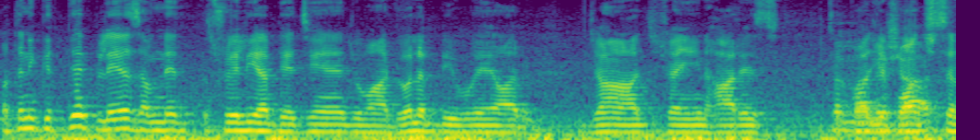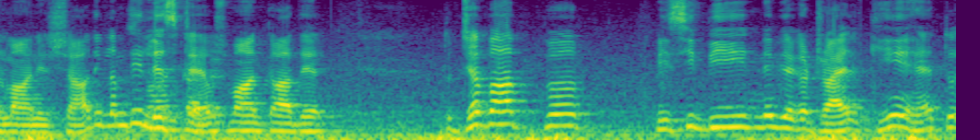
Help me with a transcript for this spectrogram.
पता नहीं कितने प्लेयर्स हमने ऑस्ट्रेलिया भेजे हैं जो वहाँ डेवलप भी हुए हैं और जहाँ आज शहीन हारिस ये पहुँच सलमान इरशाद लंबी लिस्ट है। उस्मान कादिर। तो जब आप पीसीबी ने भी अगर ट्रायल किए हैं तो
